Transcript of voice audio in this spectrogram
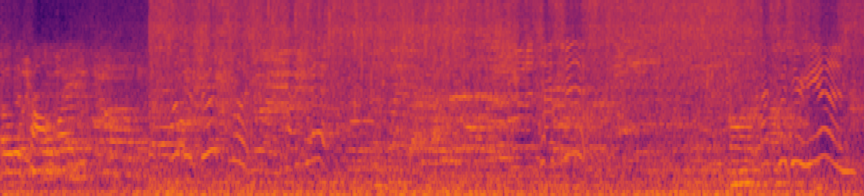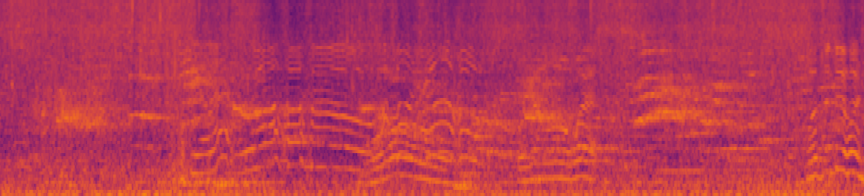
Oh, the tall ones? Look at this one. You want to touch it? You want to touch it? Touch with your hand. Feel it? Whoa! Whoa! We got a little wet. What's it doing?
